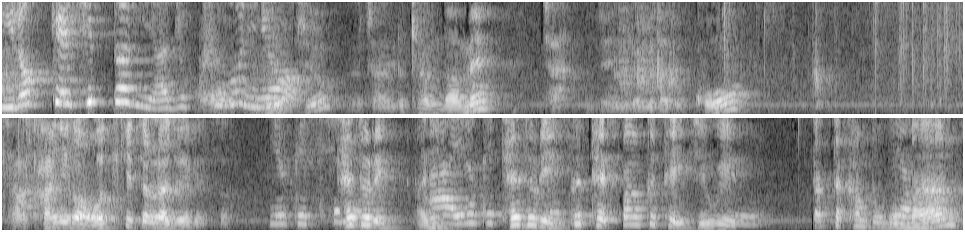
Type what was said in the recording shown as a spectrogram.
이렇게 식빵이 아주 어, 크군요. 부드럽죠? 자, 이렇게 한 다음에, 자, 이제 여기다 놓고. 자, 가인이가 어떻게 잘라줘야겠어? 이렇게 세 테두리 아니 아, 이렇게 테두리 끝에 빵 끝에 있지 여기 응. 딱딱한 부분만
